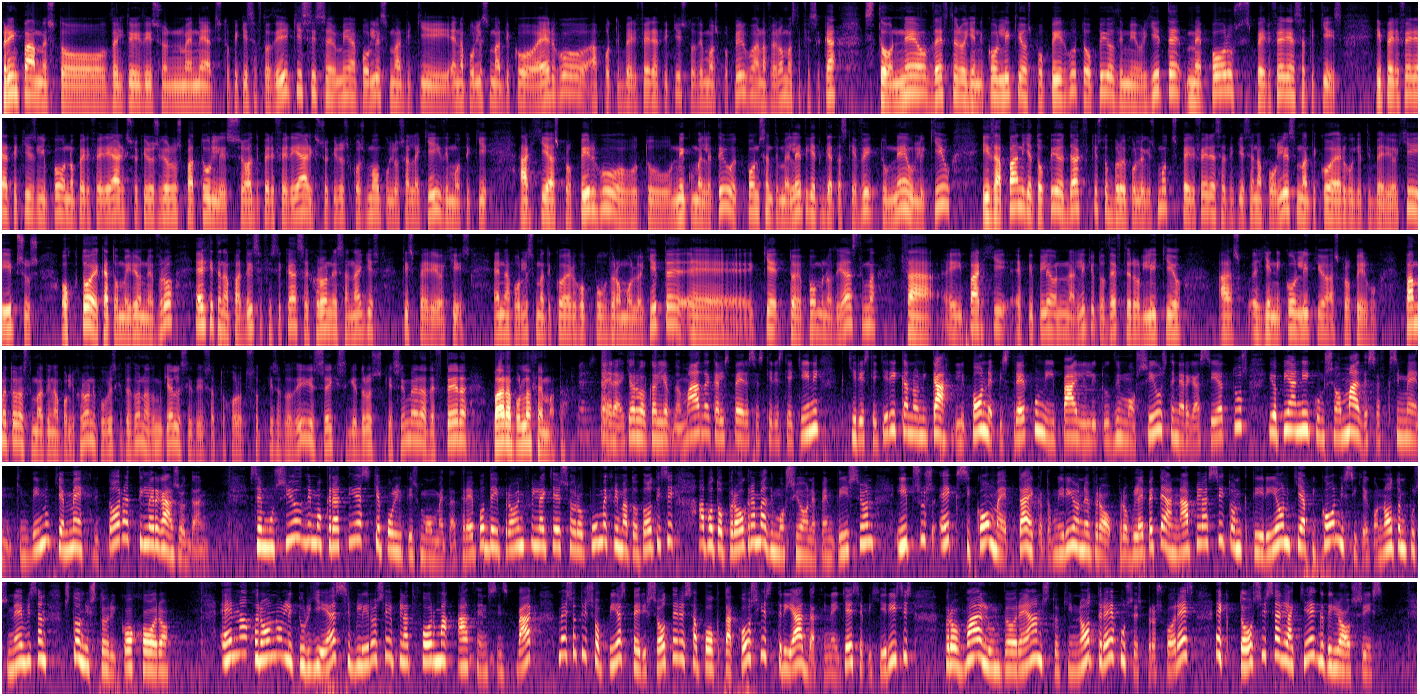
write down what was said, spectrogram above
Πριν πάμε στο δελτίο ειδήσεων με νέα της τοπικής αυτοδιοίκησης, σε μια πολύ σημαντική, ένα πολύ σημαντικό έργο από την Περιφέρεια Αττικής στο Δήμο Ασποπύργου. Αναφερόμαστε φυσικά στο νέο δεύτερο Γενικό Λύκειο Ασποπύργου, το οποίο δημιουργείται με πόρους της Περιφέρειας Αττικής. Η Περιφέρεια Αττικής, λοιπόν, ο Περιφερειάρχης ο κ. Γιώργος Πατούλης, ο Αντιπεριφερειάρχης ο κ. Κοσμόπουλος, αλλά και η Δημοτική Αρχή Ασπροπύργου του Νίκου Μελετίου εκπώνησαν τη μελέτη για την κατασκευή του νέου Λυκείου, η δαπάνη για το οποίο εντάχθηκε στον προπολογισμό της Περιφέρειας Αττικής. Ένα πολύ σημαντικό έργο για την περιοχή, ύψους 8 εκατομμυρίων ευρώ, έρχεται να απαντήσει φυσικά σε χρόνιες ανάγκες της περιοχής. Ένα πολύ σημαντικό έργο που δρομολογείται ε, και το επόμενο διάστημα θα υπάρχει επιπλέον ένα λύκειο, το δεύτερο λύκειο, ε, γενικό λύκειο Ασπροπύργου. Πάμε τώρα στη Ματίνα Πολυχρόνη που βρίσκεται εδώ να δούμε και άλλες ειδήσει από το χώρο της τοπικής αυτοδιοίκησης. Έχει συγκεντρώσεις και σήμερα, Δευτέρα, πάρα πολλά θέματα. Καλησπέρα, Γιώργο. Καλή εβδομάδα. Καλησπέρα σας, κυρίες και κύριοι. Κυρίες και κύριοι, κανονικά λοιπόν επιστρέφουν οι υπάλληλοι του δημοσίου στην εργασία τους, οι οποίοι ανήκουν σε ομάδες αυξημένου κινδύνου και μέχρι τώρα τηλεργάζονταν. Σε Μουσείο Δημοκρατίας και Πολιτισμού μετατρέπονται οι πρώην φυλακές οροπού με χρηματοδότηση από το πρόγραμμα δημοσίων επενδύσεων ύψους 6,7 εκατομμυρίων ευρώ. Προβλέπεται ανάπλαση των κτηρίων και απεικόνηση γεγονότων που συνέβησαν στον ιστορικό χώρο. Ένα χρόνο λειτουργίας συμπλήρωσε η πλατφόρμα Athens is Back, μέσω της οποίας περισσότερες από 830 αθηναϊκές επιχειρήσεις προβάλλουν δωρεάν στο κοινό τρέχουσες προσφορές, εκπτώσεις αλλά και εκδηλώσεις.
